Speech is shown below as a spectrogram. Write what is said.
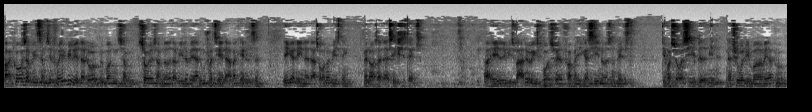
Og at gå så vidt som til frivilligt at åbne munden, som så jeg som noget, der ville være en ufortjent anerkendelse, ikke alene af deres undervisning, men også af deres eksistens. Og heldigvis var det jo ikke spurgt svært for mig ikke at sige noget som helst. Det var så at sige blevet min naturlige måde at være på.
